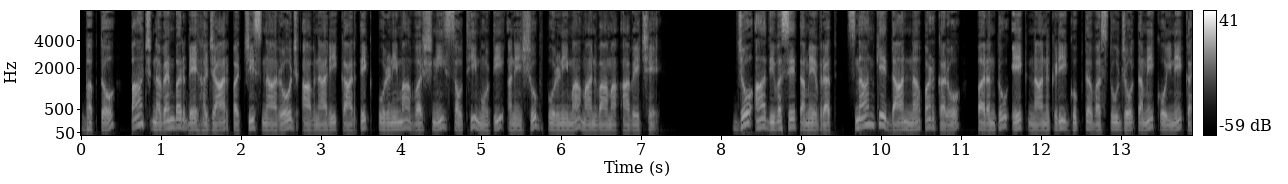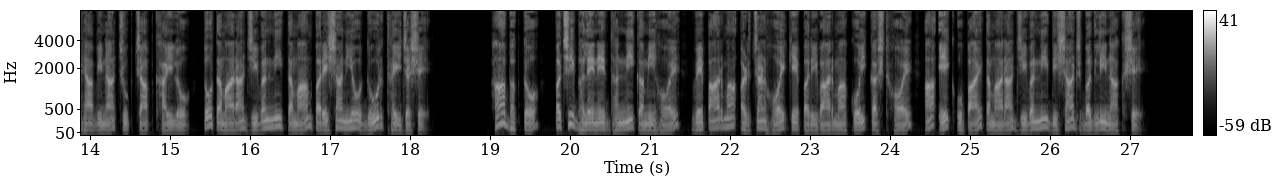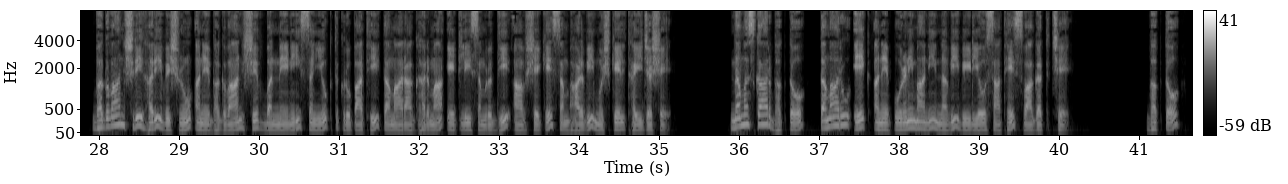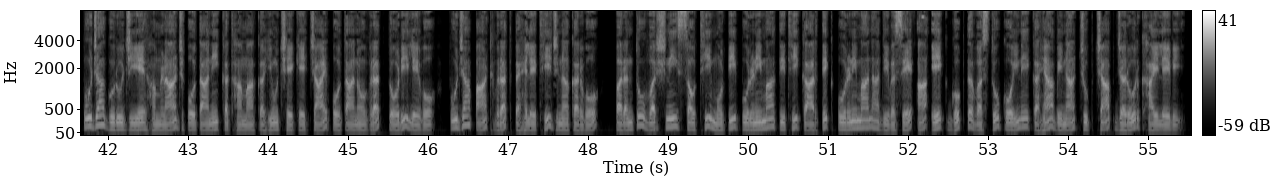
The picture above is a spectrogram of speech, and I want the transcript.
ભક્તો, પાંચ નવેમ્બર બે હજાર પચીસના રોજ આવનારી કાર્તિક પૂર્ણિમા વર્ષની સૌથી મોટી અને શુભ પૂર્ણિમા માનવામાં આવે છે. જો આ દિવસે તમે વ્રત, સ્નાન કે દાન ન પણ કરો, પરંતુ એક નાનકડી ગુપ્ત વસ્તુ જો તમે કોઈને કહ્યા વિના ચૂપચાપ ખાઈ લો, તો તમારા જીવનની તમામ પરેશાનીઓ દૂર થઈ જશે. હા ભક્તો, પછી ભલેને ધનની કમી હોય, વેપારમાં અડચણ હોય કે પરિવારમાં કોઈ કષ્ટ હોય, આ એક ઉપાય તમારા જીવનની દિશા જ બદલી નાખશે. ભગવાન શ્રી હરિ વિષ્ણુ અને ભગવાન શિવ બંનેની સંયુક્ત કૃપાથી તમારા ઘરમાં એટલી સમૃદ્ધિ આવશે કે સંભાળવી મુશ્કેલ થઈ જશે. નમસ્કાર ભક્તો, તમારું એક અને પૂર્ણિમાની નવી વિડિયો સાથે સ્વાગત છે. ભક્તો, પૂજા ગુરુજીએ હમણાં જ પોતાની કથામાં કહ્યું છે કે ચાય પોતાનો વ્રત તોડી લેવો પૂજાપાઠ વ્રત પહેલેથી જ ન કરવો, પરંતુ વર્ષની સૌથી મોટી પૂર્ણિમા તિથિ કાર્તિક પૂર્ણિમાના દિવસે આ એક ગુપ્ત વસ્તુ કોઈને કહ્યા વિના ચૂપચાપ જરૂર ખાઈ લેવી.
